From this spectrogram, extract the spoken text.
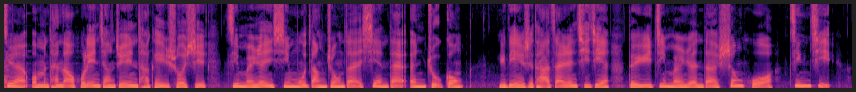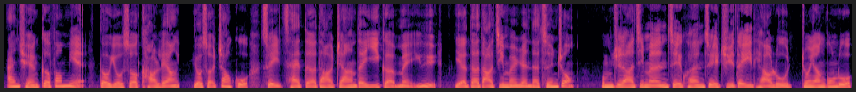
既然我们谈到胡琏将军，他可以说是金门人心目当中的现代恩主公，一定是他在任期间对于金门人的生活、经济、安全各方面都有所考量、有所照顾，所以才得到这样的一个美誉，也得到金门人的尊重。我们知道，金门最宽最直的一条路——中央公路，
